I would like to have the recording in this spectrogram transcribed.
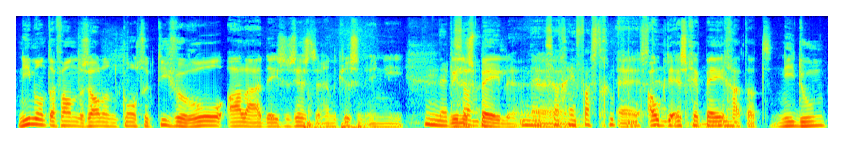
Niemand daarvan zal een constructieve rol à la D66 en de ChristenUnie Nee, willen zal- spelen. nee, er zal Eh, geen vast groepje eh, ontstaan. Ook de SGP gaat dat niet doen.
